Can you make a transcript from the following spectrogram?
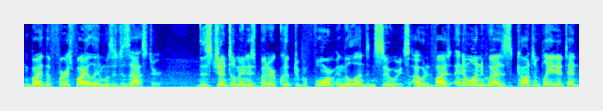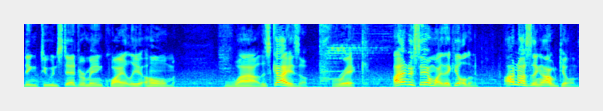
by the first violin was a disaster. This gentleman is better equipped to perform in the London sewers. I would advise anyone who has contemplated attending to instead remain quietly at home. Wow, this guy is a prick. I understand why they killed him. I'm not saying I would kill him,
